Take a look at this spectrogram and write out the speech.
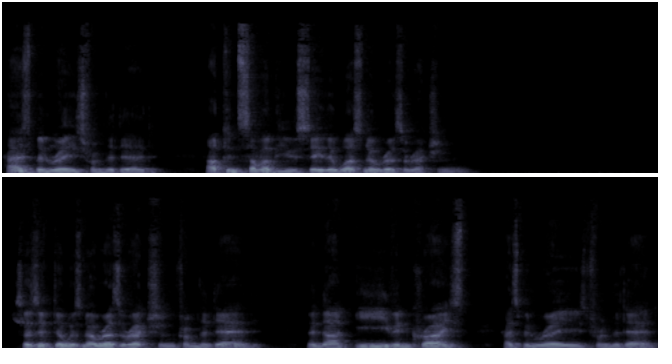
has been raised from the dead, how can some of you say there was no resurrection? says if there was no resurrection from the dead, then not even Christ has been raised from the dead.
